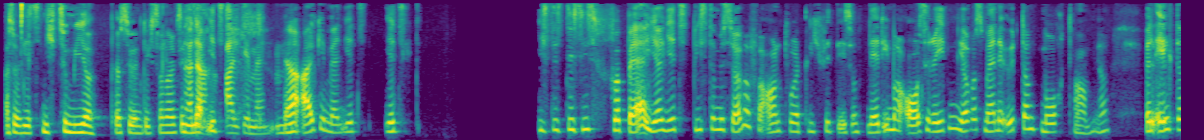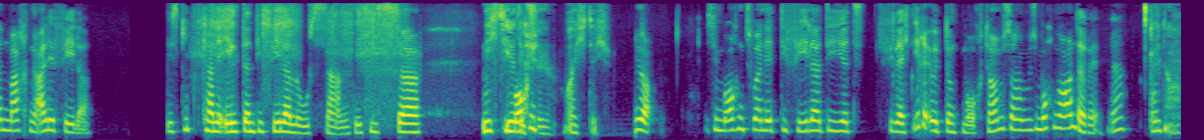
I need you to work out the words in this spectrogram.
Also jetzt nicht zu mir persönlich, sondern gesagt, nein, ja, jetzt allgemein. Mhm. Ja, allgemein. Jetzt, jetzt ist das, das ist vorbei, ja, jetzt bist du mir selber verantwortlich für das und nicht immer ausreden, ja, was meine Eltern gemacht haben, ja. Weil Eltern machen alle Fehler. Es gibt keine Eltern, die fehlerlos sind. Das ist, äh, nicht irdische, richtig. Ja. Sie machen zwar nicht die Fehler, die jetzt vielleicht ihre Eltern gemacht haben, sondern sie machen andere, ja. Und genau.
